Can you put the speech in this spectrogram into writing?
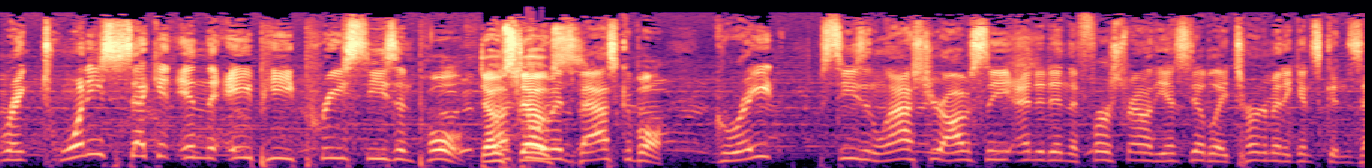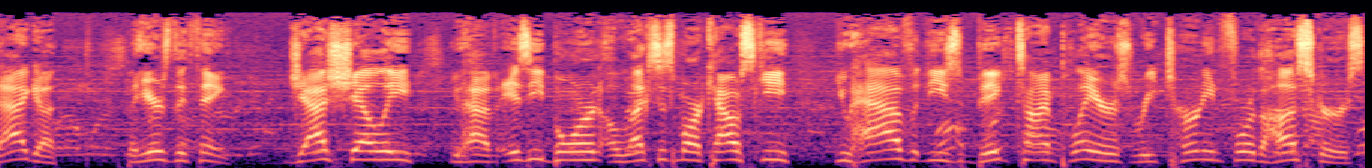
ranked 22nd in the AP preseason poll. Dose, dose. women's basketball, great season last year. Obviously ended in the first round of the NCAA tournament against Gonzaga. But here's the thing: Jaz Shelley, you have Izzy Bourne, Alexis Markowski. You have these big time players returning for the Huskers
